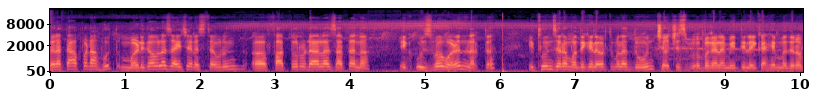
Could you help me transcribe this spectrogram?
तर आता आपण आहोत मडगावला जायच्या रस्त्यावरून फातोरडाला फातोर्डाला जाताना एक उजवं वळण लागतं. इथून जरा मध्ये गेल्यावर तुम्हाला दोन चर्चेस बघायला मिळतील. एक आहे मदर ऑफ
